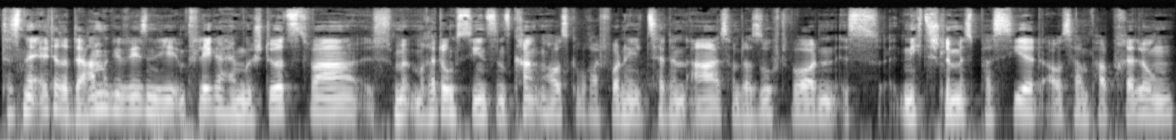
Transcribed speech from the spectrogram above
das ist eine ältere Dame gewesen, die im Pflegeheim gestürzt war, ist mit dem Rettungsdienst ins Krankenhaus gebracht worden, die ZNA ist untersucht worden, ist nichts Schlimmes passiert, außer ein paar Prellungen.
